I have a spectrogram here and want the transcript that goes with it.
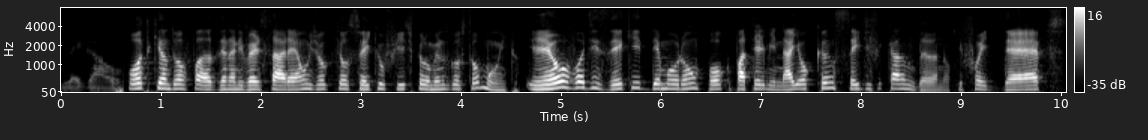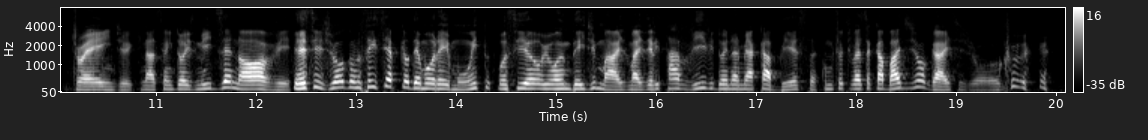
legal. Outro que andou fazendo aniversário é um jogo que eu sei que o Fitch pelo menos gostou muito. Eu vou dizer que demorou um pouco pra terminar e eu cansei de ficar andando. Que foi Death Stranger, que nasceu em 2019. Esse jogo, eu não sei se é porque eu demorei muito ou se eu, eu andei demais, mas ele tá vívido ainda na minha cabeça, como se eu tivesse acabado de jogar esse jogo.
